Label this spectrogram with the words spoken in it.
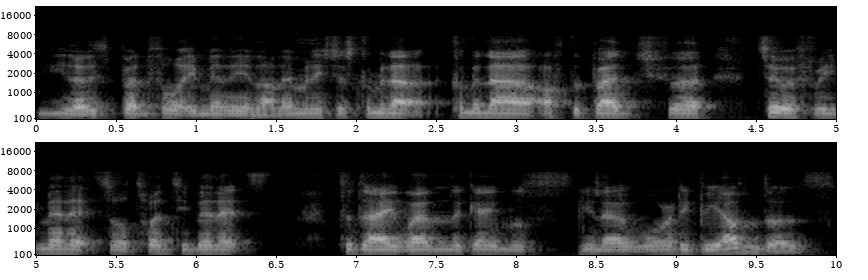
you know, they spent 40 million on him, and he's just coming out coming out off the bench for two or three minutes or 20 minutes today when the game was, you know, already beyond us.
